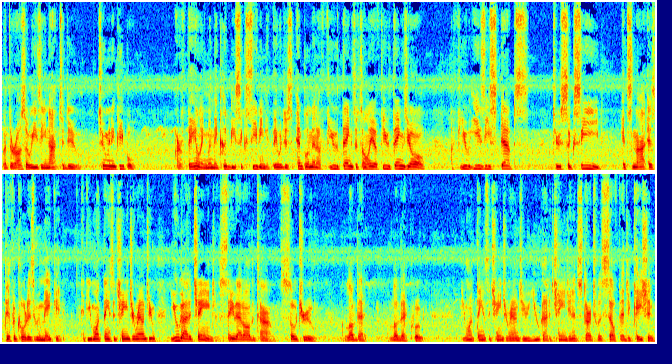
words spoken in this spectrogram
but they're also easy not to do. Too many people are failing when they could be succeeding. If they would just implement a few things, it's only a few things, y'all. A few easy steps to succeed. It's not as difficult as we make it. If you want things to change around you, you got to change. I say that all the time. So true. I love that. I love that quote. If you want things to change around you, you got to change. And it starts with self education.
